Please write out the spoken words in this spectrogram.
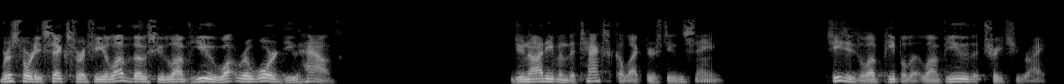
Verse 46, for if you love those who love you, what reward do you have? Do not even the tax collectors do the same? It's easy to love people that love you, that treat you right.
